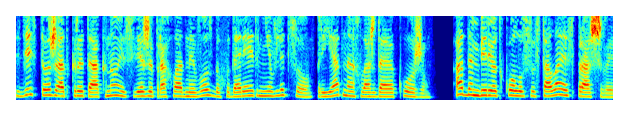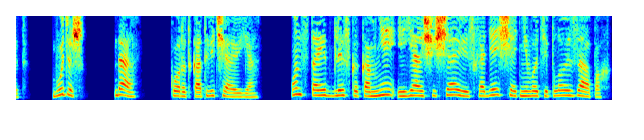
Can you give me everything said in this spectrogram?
Здесь тоже открыто окно, и свежий прохладный воздух ударяет мне в лицо, приятно охлаждая кожу. Адам берет колу со стола и спрашивает. «Будешь?» «Да», — коротко отвечаю я. Он стоит близко ко мне, и я ощущаю исходящий от него тепло и запах.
